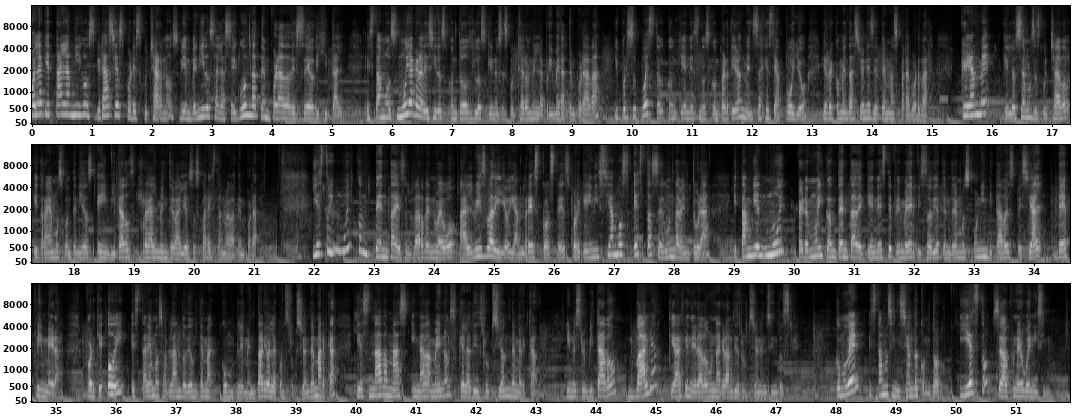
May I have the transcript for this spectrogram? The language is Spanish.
Hola, ¿qué tal amigos? Gracias por escucharnos. Bienvenidos a la segunda temporada de SEO Digital. Estamos muy agradecidos con todos los que nos escucharon en la primera temporada y por supuesto con quienes nos compartieron mensajes de apoyo y recomendaciones de temas para abordar. Créanme que los hemos escuchado y traemos contenidos e invitados realmente valiosos para esta nueva temporada. Y estoy muy contenta de saludar de nuevo a Luis Vadillo y Andrés Costes porque iniciamos esta segunda aventura y también muy, pero muy contenta de que en este primer episodio tendremos un invitado especial de primera, porque hoy estaremos hablando de un tema complementario a la construcción de marca y es nada más y nada menos que la disrupción de mercado. Y nuestro invitado, vaya que ha generado una gran disrupción en su industria. Como ven, estamos iniciando con todo y esto se va a poner buenísimo.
